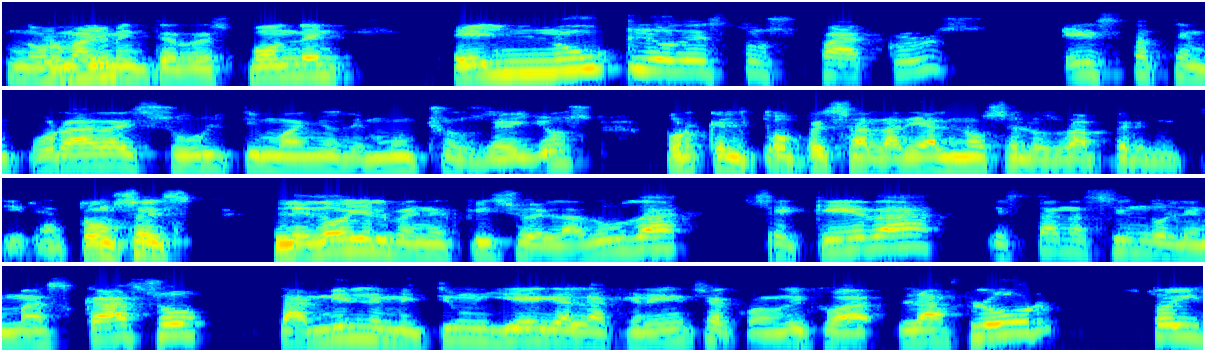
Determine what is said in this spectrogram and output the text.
normalmente responden. El núcleo de estos Packers, esta temporada es su último año de muchos de ellos porque el tope salarial no se los va a permitir. Entonces, le doy el beneficio de la duda, se queda, están haciéndole más caso. También le metí un llegue a la gerencia cuando dijo, ah, La Flor, estoy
